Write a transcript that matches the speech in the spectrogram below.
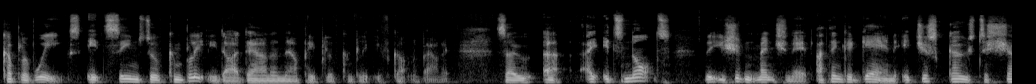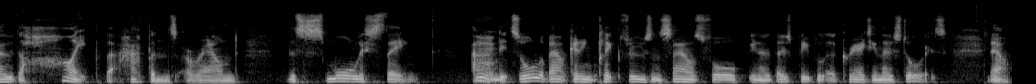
couple of weeks, it seems to have completely died down, and now people have completely forgotten about it. So uh, it's not that you shouldn't mention it. I think again, it just goes to show the hype that happens around the smallest thing and mm. it's all about getting click throughs and sales for you know those people that are creating those stories. Now,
